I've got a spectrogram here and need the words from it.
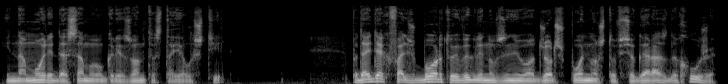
и на море до самого горизонта стоял штиль. Подойдя к фальшборту и выглянув за него, Джордж понял, что все гораздо хуже.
